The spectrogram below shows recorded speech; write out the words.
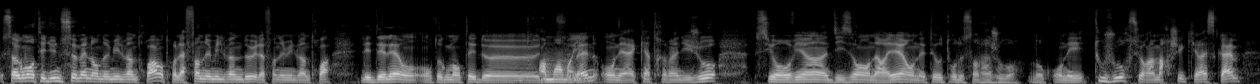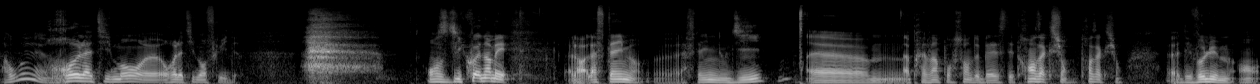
ça a augmenté d'une semaine en 2023. Entre la fin 2022 et la fin 2023, les délais ont, augmenté de 3 mois semaine. On est à 90 jours. Si on revient 10 ans en arrière, on était autour de 120 jours. Donc on est toujours sur un marché qui reste quand même ah ouais. relativement, euh, relativement fluide. On se dit quoi? Non mais alors euh, nous dit, euh, après 20% de baisse des transactions, transactions euh, des volumes en,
